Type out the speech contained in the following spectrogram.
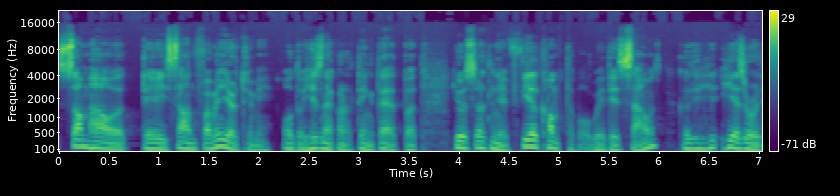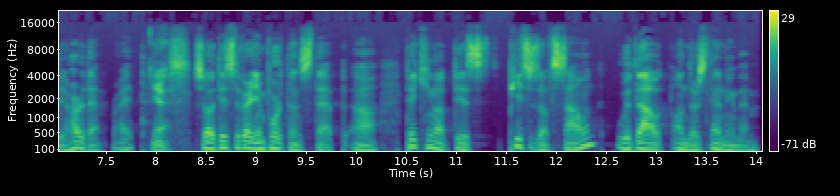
somehow they sound familiar to me. Although he's not going to think that, but he will certainly feel comfortable with these sounds because he, he has already heard them, right? Yes. So this is a very important step, uh, picking up these pieces of sound without understanding them.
